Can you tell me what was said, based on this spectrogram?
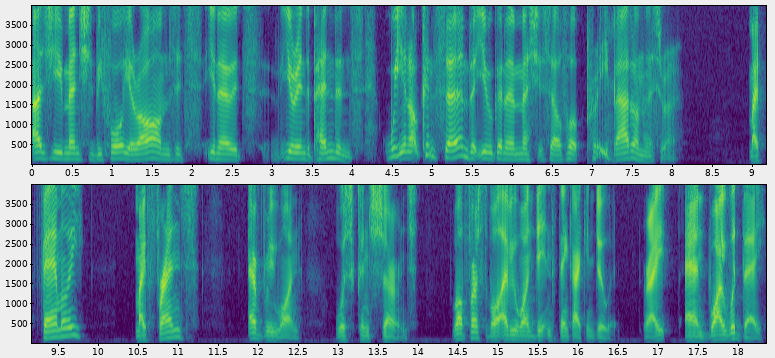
as you mentioned before, your arms, it's you know, it's your independence. Were you not concerned that you were going to mess yourself up pretty bad on this run? My family, my friends, everyone was concerned. Well, first of all, everyone didn't think I can do it, right? And why would they?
